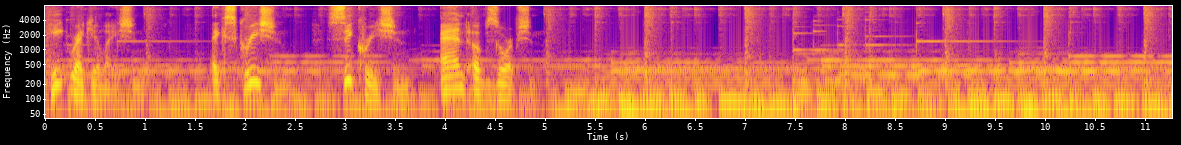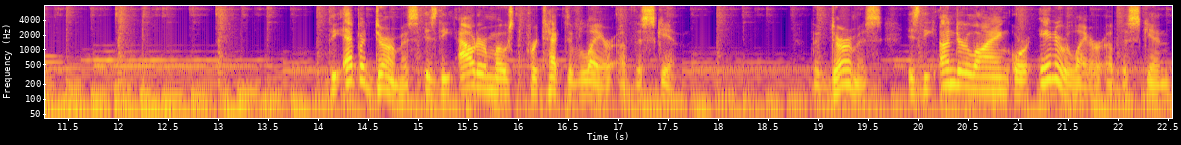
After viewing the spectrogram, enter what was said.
heat regulation, excretion, secretion, and absorption. The epidermis is the outermost protective layer of the skin. The dermis is the underlying or inner layer of the skin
